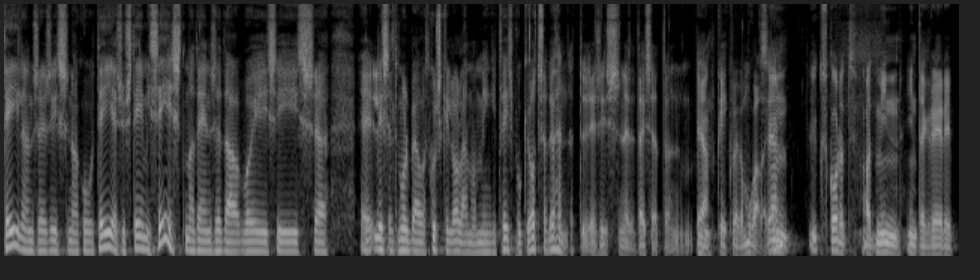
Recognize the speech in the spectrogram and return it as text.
teil on see siis nagu teie süsteemi seest ma teen seda või siis äh, lihtsalt mul peavad kuskil olema mingid Facebooki otsad ühendatud ja siis need asjad on ja. kõik väga mugavad? see on üks kord admin integreerib,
